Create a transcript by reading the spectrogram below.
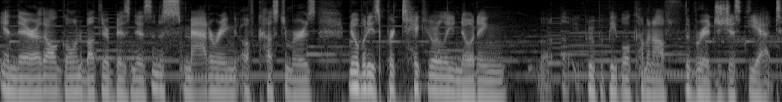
in there. They're all going about their business, and a smattering of customers. Nobody's particularly noting a a group of people coming off the bridge just yet.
